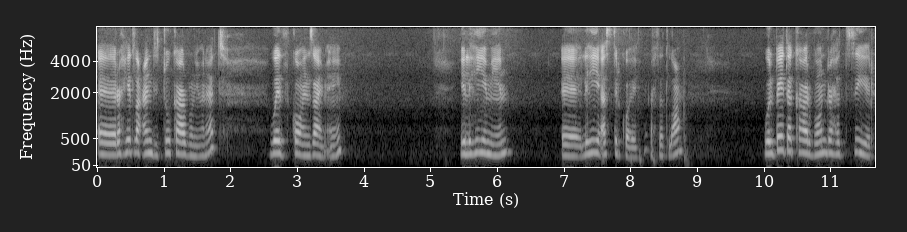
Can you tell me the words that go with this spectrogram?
آه راح يطلع عندي 2 carbon unit with coenzyme A. اللي هي مين؟ آه اللي هي acetyl CoA راح تطلع. وال beta carbon راح تصير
